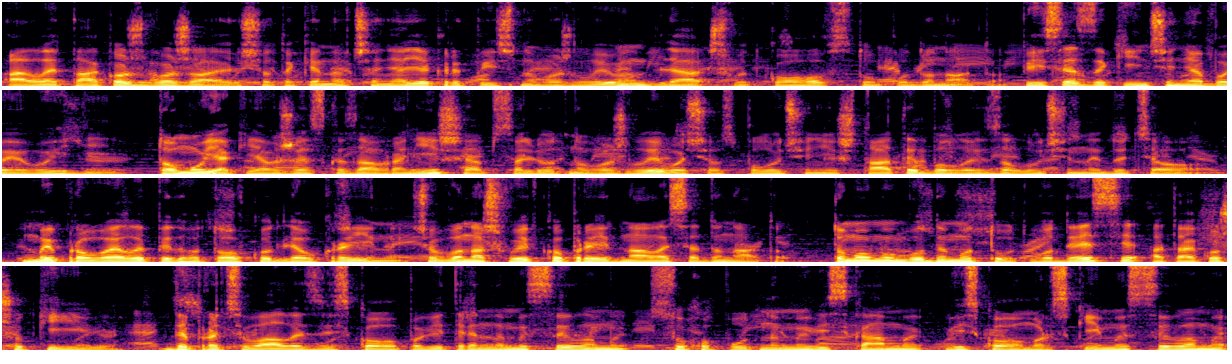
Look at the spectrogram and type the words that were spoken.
Але також вважаю, що таке навчання є критично важливим для швидкого вступу до НАТО після закінчення бойових дій. Тому, як я вже сказав раніше, абсолютно важливо, щоб Сполучені Штати були залучені до цього. Ми провели підготовку для України, щоб вона швидко приєдналася до НАТО. Тому ми будемо тут, в Одесі, а також у Києві, де працювали з військово-повітряними силами, сухопутними військами, військово-морськими силами,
